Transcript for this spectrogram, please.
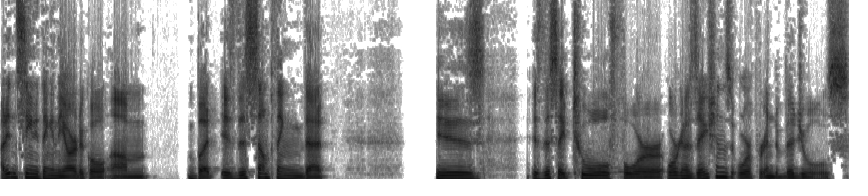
I didn't see anything in the article. Um, but is this something that is is this a tool for organizations or for individuals?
